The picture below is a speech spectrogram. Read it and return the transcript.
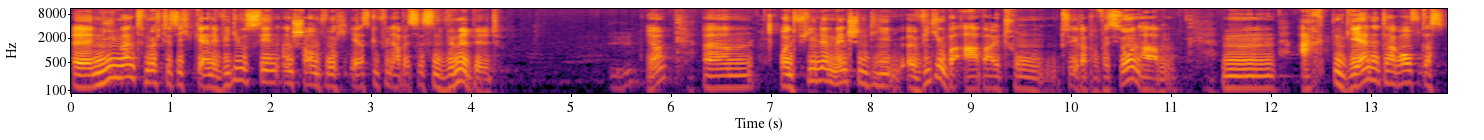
Äh, niemand möchte sich gerne Videoszenen anschauen, wo ich eher das Gefühl habe, es ist ein Wimmelbild. Mhm. Ja? Ähm, und viele Menschen, die äh, Videobearbeitung zu ihrer Profession haben, mh, achten gerne darauf, dass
